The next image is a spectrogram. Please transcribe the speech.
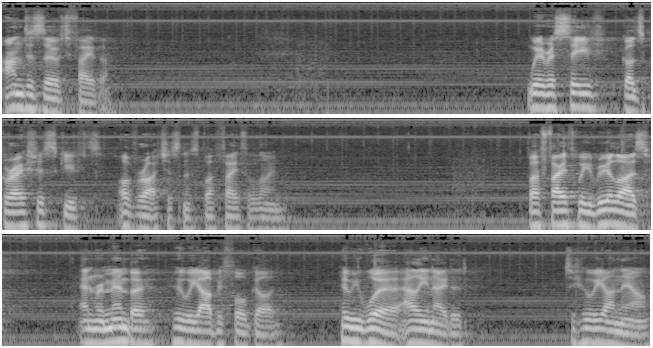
undeserved favour. We receive God's gracious gift of righteousness by faith alone. By faith, we realise and remember who we are before God, who we were, alienated to who we are now,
